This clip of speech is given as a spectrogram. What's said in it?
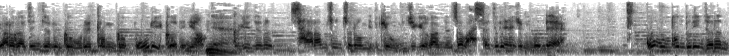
여러 가지 이제는 그 우레탄 그 볼이 있거든요. 네. 그게 이제는 사람 손처럼 이렇게 움직여가면서 마사지를 해주는 건데 그 부분들이 저는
